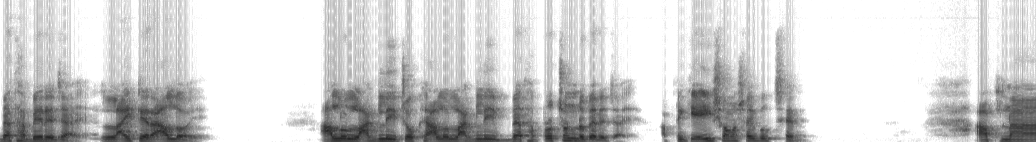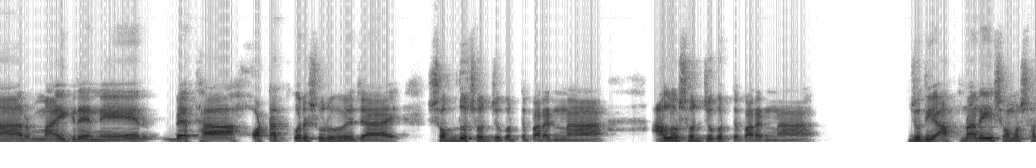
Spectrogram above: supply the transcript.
ব্যথা বেড়ে যায়, লাইটের আলোয়। আলো লাগলেই, চোখে আলো লাগলেই ব্যথা প্রচণ্ড বেড়ে যায়। আপনি কি এই সমস্যায় ভুগছেন? আপনার মাইগ্রেনের ব্যথা হঠাৎ করে শুরু হয়ে যায়, শব্দ সহ্য করতে পারেন না, আলো সহ্য করতে পারেন না। যদি আপনার এই সমস্যা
